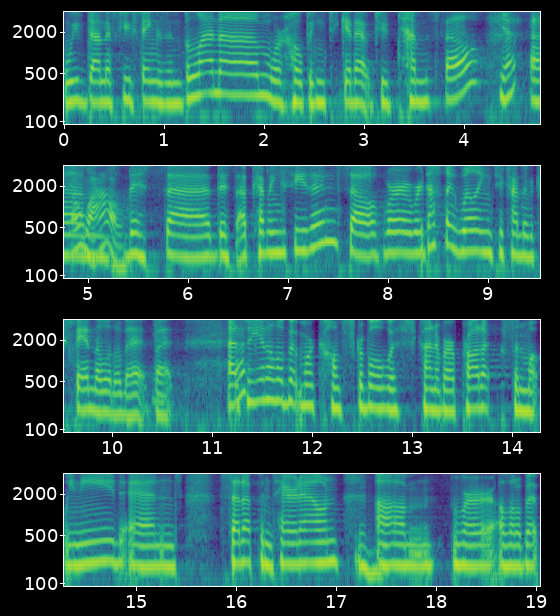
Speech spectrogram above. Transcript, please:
We've done a few things in Blenheim. We're hoping to get out to Thamesville. Yeah. Oh, wow. This uh, this upcoming season, so we're we're definitely willing to kind of expand a little bit. But As we get a little bit more comfortable with kind of our products and what we need and set up and tear down, um, we're a little bit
